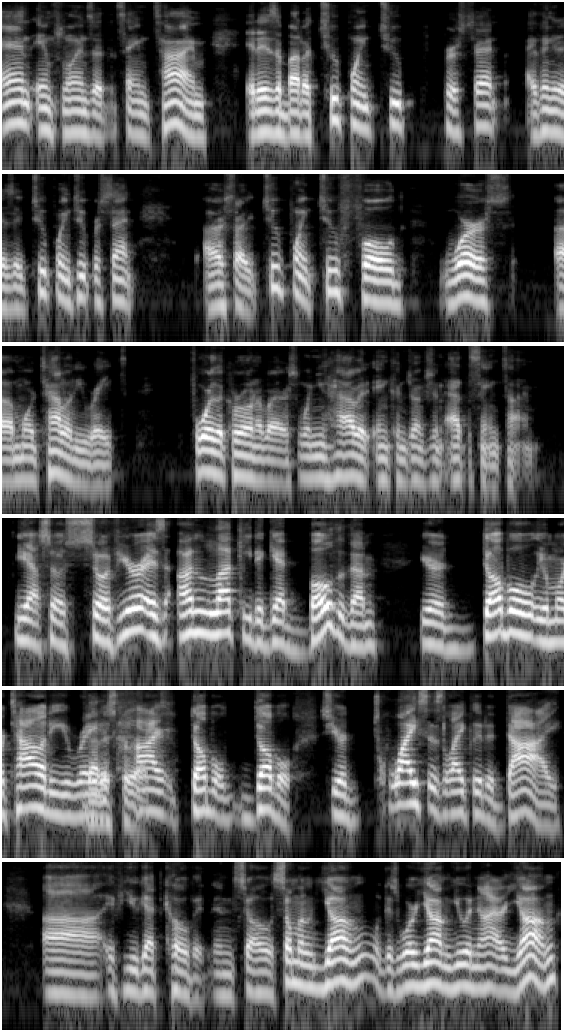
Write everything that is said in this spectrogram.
and influenza at the same time, it is about a 2.2 percent. I think it is a 2.2 percent, or sorry, 2.2 fold worse uh, mortality rate for the coronavirus when you have it in conjunction at the same time. Yeah. So so if you're as unlucky to get both of them, your double your mortality rate is, is high, double double. So you're twice as likely to die uh, if you get COVID. And so someone young, because we're young, you and I are young,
